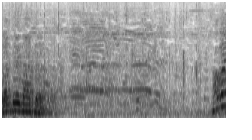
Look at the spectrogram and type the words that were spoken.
বন্দে মাতরম। সবাই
